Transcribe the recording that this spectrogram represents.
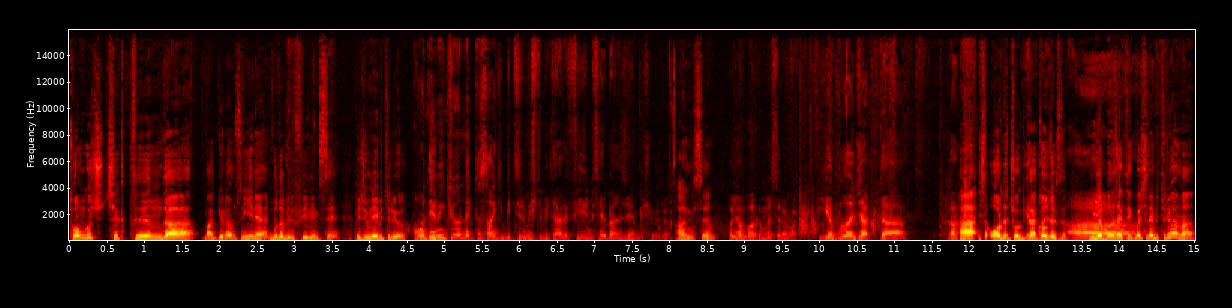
Tonguç çıktığında bak görüyor musun yine bu da bir fiilimsi ve cümleyi bitiriyor. Ama deminki örnekte sanki bitirmişti bir tane filmsiye benzeyen bir şey hocam. Hangisi? Hocam bakın mesela bak. Yapılacak da bak Ha işte orada çok dikkatli olacaksın. Aa. Bu yapılacak tek başına bitiriyor ama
